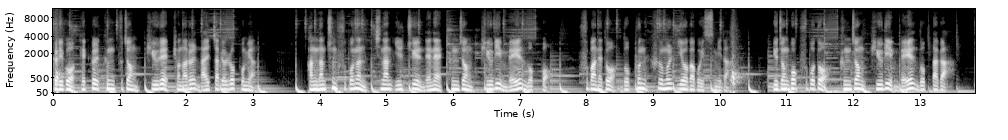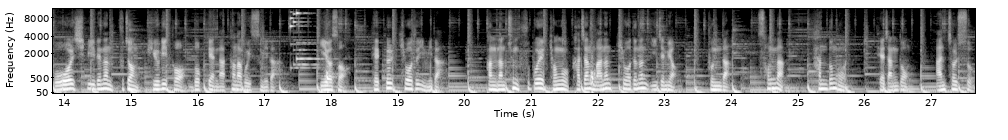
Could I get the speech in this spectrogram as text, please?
그리고 댓글 긍 부정 비율의 변화를 날짜별로 보면 박남춘 후보는 지난 일주일 내내 긍정 비율이 매일 높고 후반에도 높은 흐름을 이어가고 있습니다. 유정복 후보도 긍정 비율이 매일 높다가 5월 12일에는 부정 비율이 더 높게 나타나고 있습니다. 이어서 댓글 키워드입니다. 박남춘 후보의 경우 가장 많은 키워드는 이재명, 분당, 성남, 한동훈, 대장동, 안철수,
